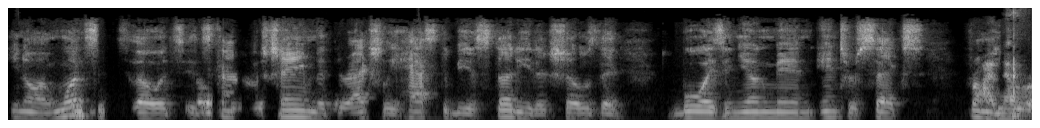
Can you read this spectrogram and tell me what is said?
You know, in one sense, though, it's it's kind of a shame that there actually has to be a study that shows that boys and young men intersex from a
